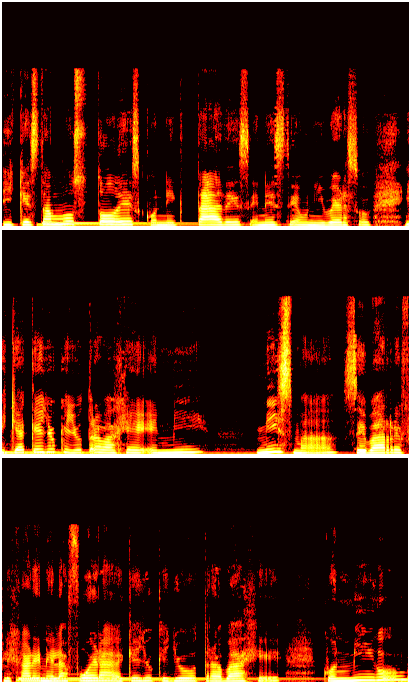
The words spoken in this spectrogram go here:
y que estamos todos conectados en este universo y que aquello que yo trabajé en mí misma se va a reflejar en el afuera, aquello que yo trabaje conmigo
